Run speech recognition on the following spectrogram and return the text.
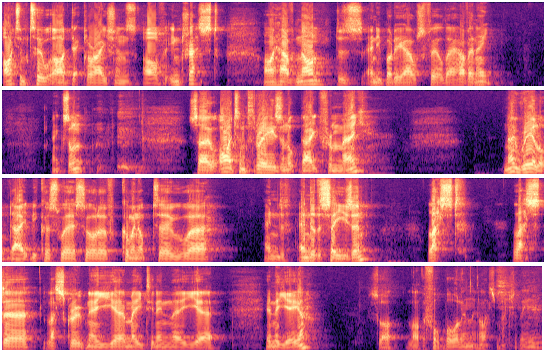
item two are declarations of interest. I have none. Does anybody else feel they have any? Excellent. So item three is an update from me. No real update because we're sort of coming up to uh, end end of the season. Last last uh, last scrutiny uh, meeting in the uh, in the year. It's like, like the football, in the Last match of the year.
